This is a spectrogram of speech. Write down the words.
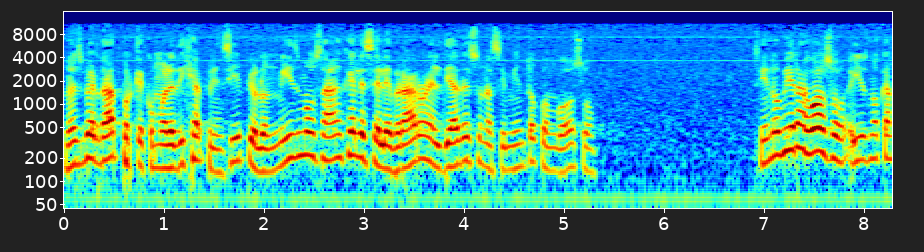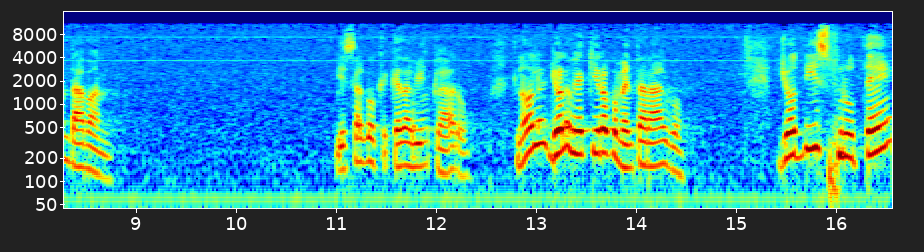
No es verdad porque como le dije al principio, los mismos ángeles celebraron el día de su nacimiento con gozo. Si no hubiera gozo, ellos no cantaban. Y es algo que queda bien claro. No, yo le quiero comentar algo. Yo disfruté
